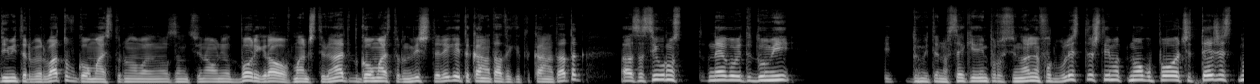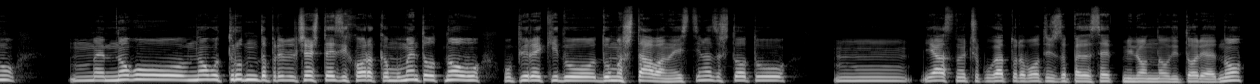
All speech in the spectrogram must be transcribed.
Димитър Бербатов, голмайстор едно за националния отбор, играл в Манчестър Юнайтед, голмайстор на Висшата лига и така нататък и така нататък, а, със сигурност неговите думи и думите на всеки един професионален футболист ще имат много повече тежест, но е много, много трудно да привлечеш тези хора към момента отново, опирайки до, до мащаба, наистина, защото м- ясно е, че когато работиш за 50 милионна аудитория е едно,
